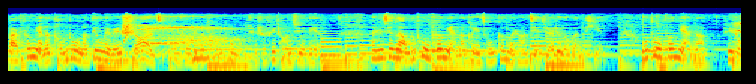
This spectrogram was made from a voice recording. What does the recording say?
把分娩的疼痛呢定位为十二级，就说这个疼痛呢确实非常剧烈。但是现在无痛分娩呢，可以从根本上解决这个问题。无痛分娩呢是一种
